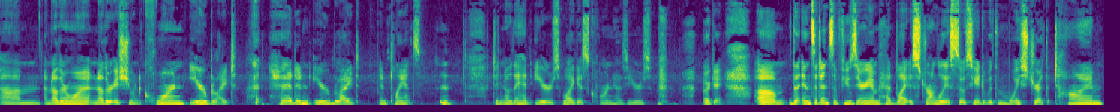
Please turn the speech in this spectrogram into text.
um, another one, another issue in corn, ear blight, head and ear blight in plants. Hmm, didn't know they had ears. Well, I guess corn has ears. okay. Um, the incidence of fusarium head blight is strongly associated with the moisture at the time,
